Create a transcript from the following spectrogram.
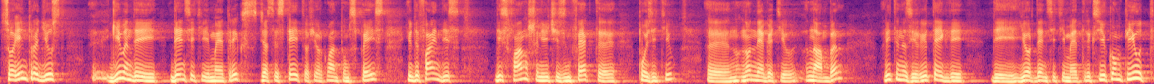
So he introduced, uh, given the density matrix, just a state of your quantum space, you define this, this function, which is in fact a positive, uh, non-negative number, written as here. You take the, the, your density matrix, you compute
